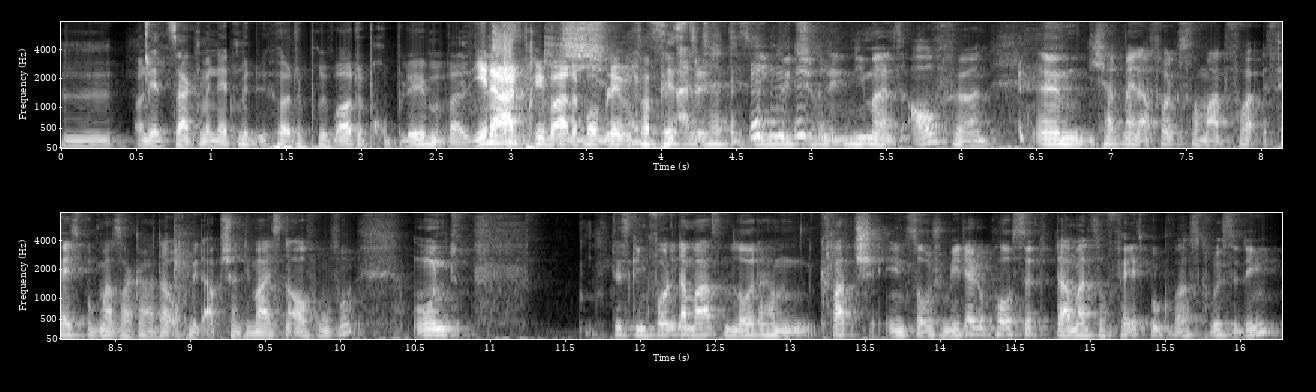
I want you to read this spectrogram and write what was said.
Und jetzt sag mir nicht mit, ich hatte private Probleme, weil jeder hat private Probleme, verpiss dich. Deswegen würde ich schon niemals aufhören. Ähm, ich hatte mein Erfolgsformat vor- Facebook Massaker hatte auch mit Abstand die meisten Aufrufe und das ging folgendermaßen: Leute haben Quatsch in Social Media gepostet. Damals noch Facebook war das größte Ding.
